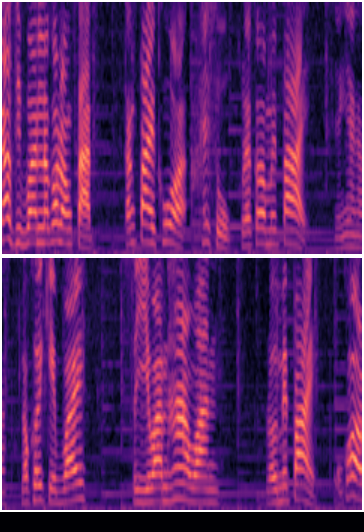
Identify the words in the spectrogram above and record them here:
90 วันเราก็ลองตัดทั้งป้ายคั่วให้สุกแล้วก็ไม่ป้ายอย่างเงี้ยครับ เราเคยเก็บไว้ 4 วัน 5 วันเราไม่ป้ายก็อ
